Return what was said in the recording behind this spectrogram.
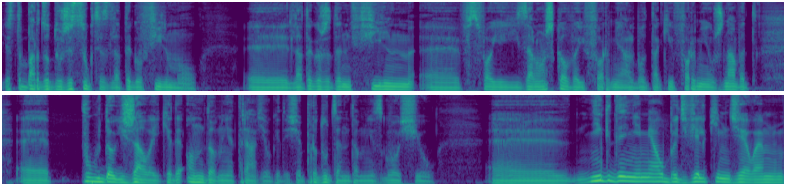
jest to bardzo duży sukces dla tego filmu. Yy, dlatego, że ten film yy, w swojej zalążkowej formie, albo takiej formie już nawet yy, półdojrzałej, kiedy on do mnie trafił, kiedy się producent do mnie zgłosił, nigdy nie miał być wielkim dziełem,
